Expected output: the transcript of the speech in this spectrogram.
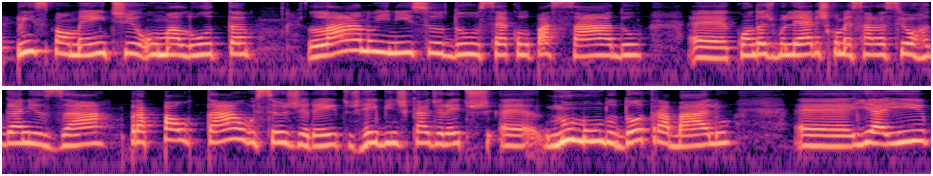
principalmente uma luta lá no início do século passado, é, quando as mulheres começaram a se organizar para pautar os seus direitos, reivindicar direitos é, no mundo do trabalho. É, e aí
